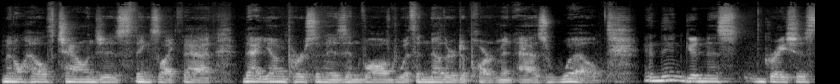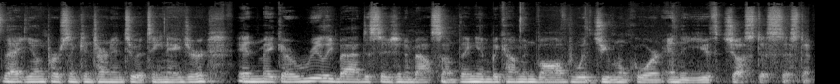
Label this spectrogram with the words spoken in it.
mental health challenges, things like that. That young person is involved with another department as well. And then, goodness gracious, that young person can turn into a teenager and make a really bad decision about something and become involved with juvenile court and the youth justice system.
